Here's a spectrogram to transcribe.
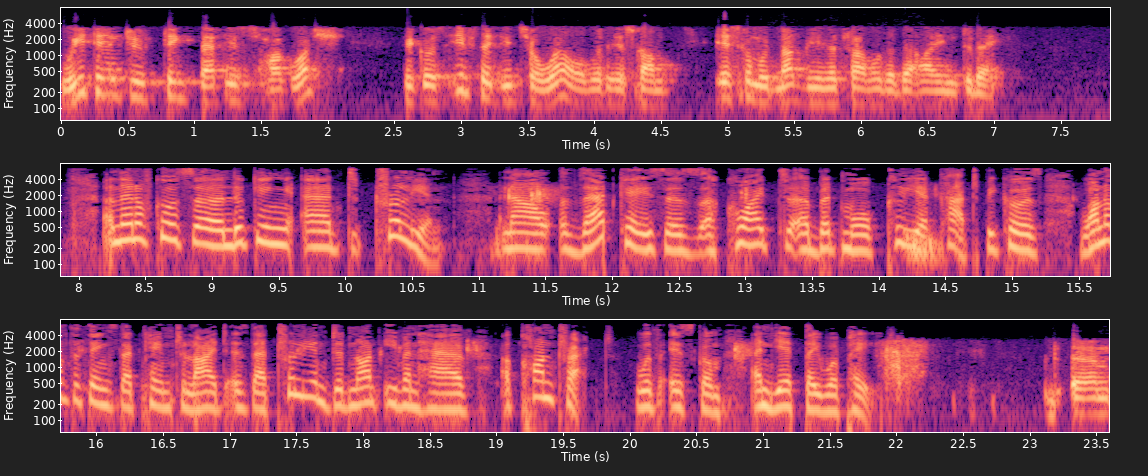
we tend to think that is hogwash because if they did so well with Eskom, Eskom would not be in the trouble that they are in today. And then, of course, uh, looking at Trillian. Now, that case is uh, quite a bit more clear cut because one of the things that came to light is that Trillian did not even have a contract with Eskom and yet they were paid. Um,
